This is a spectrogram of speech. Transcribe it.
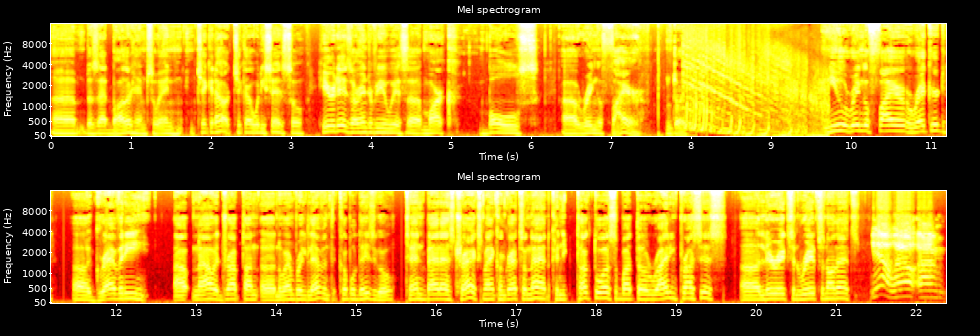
Uh, does that bother him? So, and, and check it out. Check out what he says. So, here it is our interview with uh, Mark Boals, uh, Ring of Fire. Enjoy. New Ring of Fire record, uh, Gravity. Out now, it dropped on uh, November 11th, a couple of days ago. 10 badass tracks, man. Congrats on that. Can you talk to us about the writing process, uh, lyrics and riffs and all that? Yeah, well, um,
